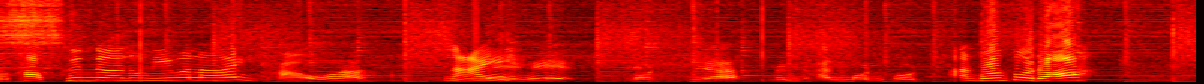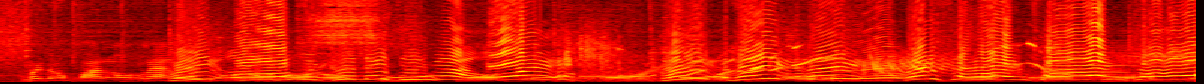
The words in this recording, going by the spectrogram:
ฮ้ยเดี๋ยวขับขึ้นเนินตรงนี้มาเลย เขาอะไหน พี่พี่หมดเกียร์เป็นอันบนสุด อันบนสุดเหรอ ไม่ต้องปั่นออกแรงเฮ้ยโอ้มันขึ้นได้จริงอะโอ้ยเฮ้ยเฮ้ยเฮ้ยเฮ้ยแซงแซงแซง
